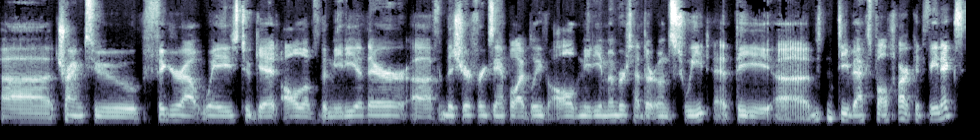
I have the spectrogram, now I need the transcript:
uh, trying to figure out ways to get all of the media there. Uh, this year, for example, I believe all media members had their own suite at the uh, D-backs ballpark in Phoenix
